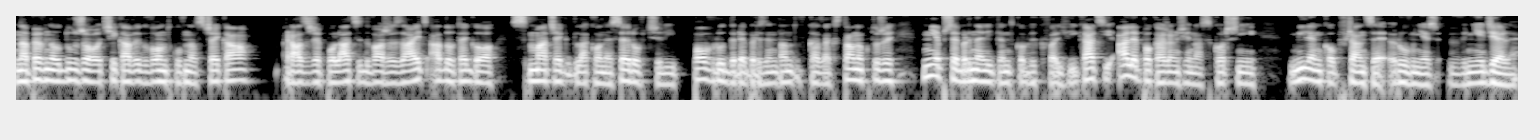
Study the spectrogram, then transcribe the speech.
Na pewno dużo ciekawych wątków nas czeka. Raz, że Polacy, dwa, że Zajc, a do tego smaczek dla koneserów, czyli powrót reprezentantów Kazachstanu, którzy nie przebrnęli piątkowych kwalifikacji, ale pokażą się na skoczni Milen Kopszance również w niedzielę.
